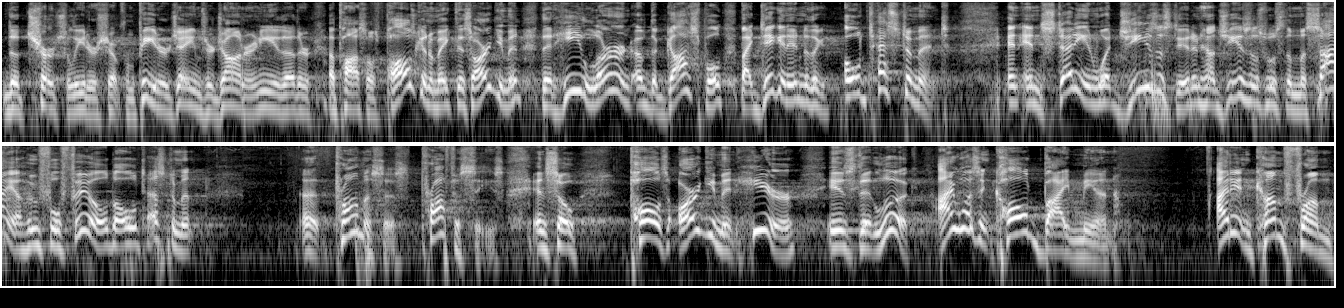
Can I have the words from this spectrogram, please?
the church leadership, from Peter, James, or John, or any of the other apostles. Paul's going to make this argument that he learned of the gospel by digging into the Old Testament and, and studying what Jesus did and how Jesus was the Messiah who fulfilled the Old Testament uh, promises, prophecies. And so Paul's argument here is that look, I wasn't called by men. I didn't come from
